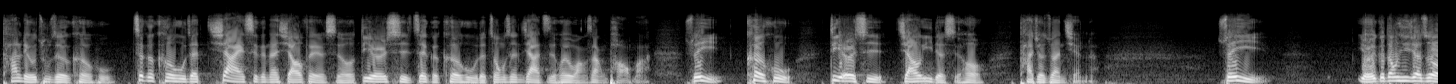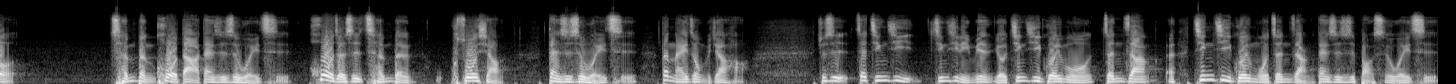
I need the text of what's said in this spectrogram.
他留住这个客户，这个客户在下一次跟他消费的时候，第二次这个客户的终身价值会往上跑嘛，所以客户第二次交易的时候，他就赚钱了。所以有一个东西叫做成本扩大，但是是维持，或者是成本缩小，但是是维持，但哪一种比较好？就是在经济经济里面有经济规模增长，呃，经济规模增长，但是是保持维持，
